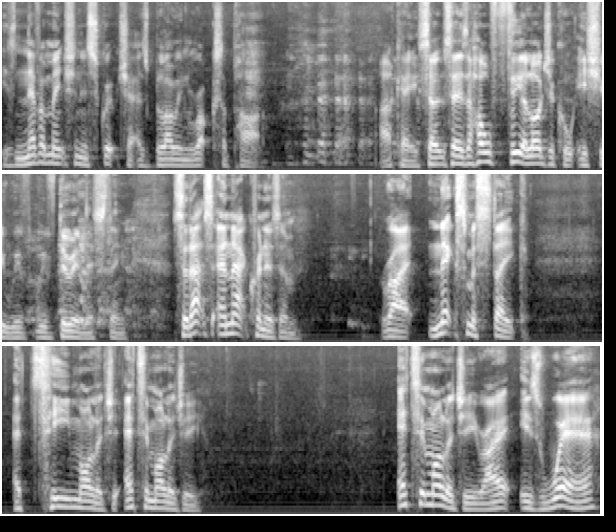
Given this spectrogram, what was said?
is never mentioned in Scripture as blowing rocks apart. Okay, so, so there's a whole theological issue with with doing this thing. So that's anachronism. Right. Next mistake, etymology. Etymology. Etymology, right, is where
